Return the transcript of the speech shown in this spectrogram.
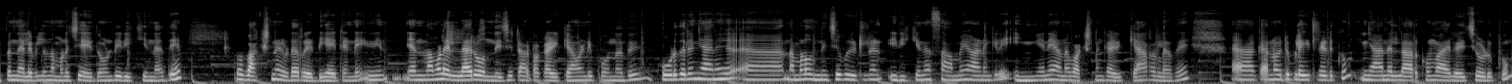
ഇപ്പം നിലവിൽ നമ്മൾ ചെയ്തുകൊണ്ടിരിക്കുന്നത്. അപ്പോൾ ഭക്ഷണം ഇവിടെ റെഡി ആയിട്ടുണ്ട്. ഇനി നമ്മളെല്ലാവരും ഒന്നിച്ചിട്ടാട്ടോ കഴിക്കാൻ വേണ്ടി പോകുന്നത്. കൂടുതലും ഞാൻ നമ്മൾ ഒന്നിച്ച് വീട്ടിൽ ഇരിക്കുന്ന സമയമാണെങ്കിൽ ഇങ്ങനെയാണ് ഭക്ഷണം കഴിക്കാറുള്ളത്. കാരണം ഒരു പ്ലേറ്റിലെടുക്കും ഞാൻ എല്ലാവർക്കും വയൽ വെച്ച് കൊടുക്കും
